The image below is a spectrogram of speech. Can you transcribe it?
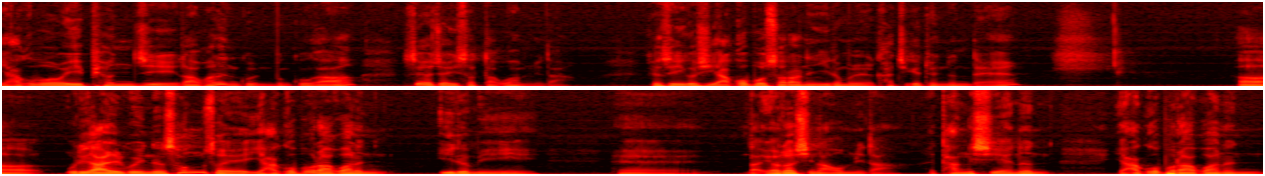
야고보의 편지라고 하는 문구가 쓰여져 있었다고 합니다. 그래서 이것이 야고보서라는 이름을 가지게 됐는데 어, 우리가 알고 있는 성서에 야고보라고 하는 이름이 에, 여럿이 나옵니다. 당시에는 야고보라고 하는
